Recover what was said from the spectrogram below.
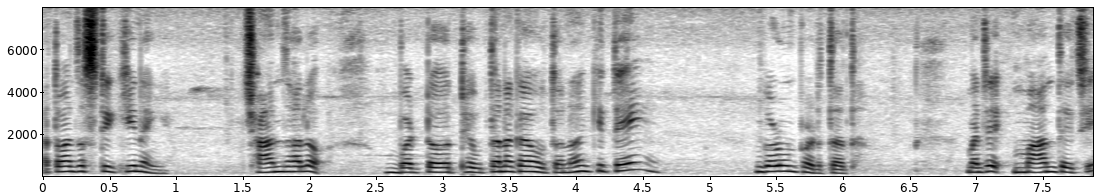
आता माझं स्टिकी नाही आहे छान झालं. बट ठेवताना काय होतं ना की ते गळून पडतात. म्हणजे मान त्याची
